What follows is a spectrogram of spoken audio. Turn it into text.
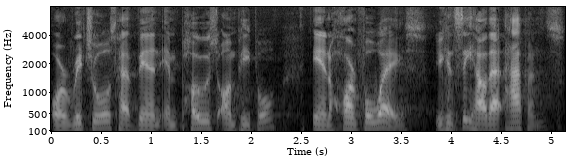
or rituals have been imposed on people in harmful ways. You can see how that happens.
